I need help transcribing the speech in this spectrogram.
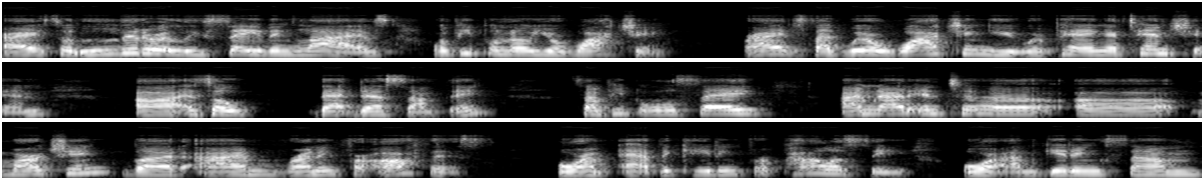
right? So, literally saving lives when people know you're watching, right? It's like we're watching you, we're paying attention. Uh, and so that does something. Some people will say, I'm not into uh, marching, but I'm running for office, or I'm advocating for policy, or I'm getting some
